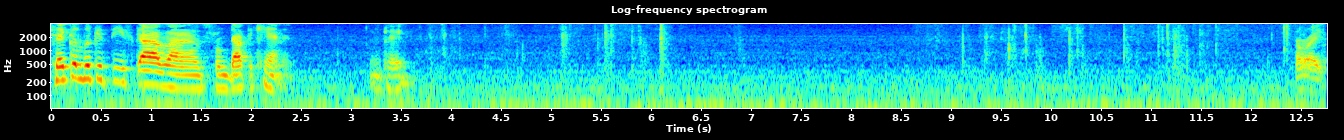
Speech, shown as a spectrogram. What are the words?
Take a look at these guidelines from Dr. Cannon. Okay. All right.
